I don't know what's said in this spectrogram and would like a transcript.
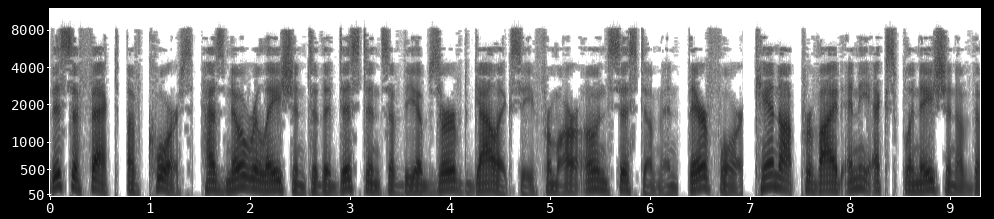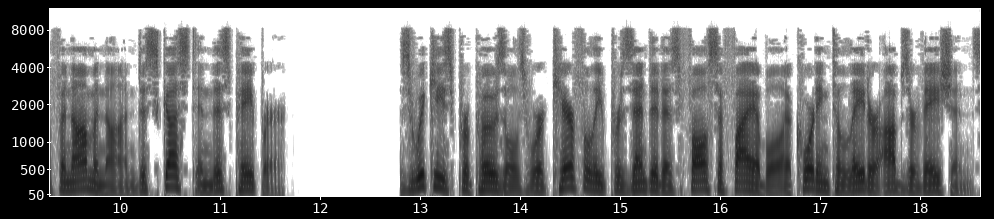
This effect, of course, has no relation to the distance of the observed galaxy from our own system and, therefore, cannot provide any explanation of the phenomenon discussed in this paper. Zwicky's proposals were carefully presented as falsifiable according to later observations.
